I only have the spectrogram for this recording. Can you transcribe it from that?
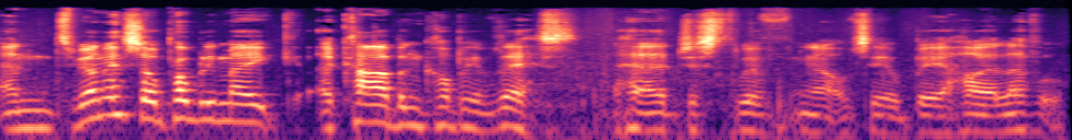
And to be honest, I'll probably make a carbon copy of this, uh, just with, you know, obviously it'll be a higher level.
